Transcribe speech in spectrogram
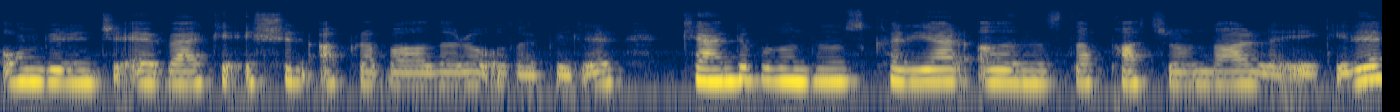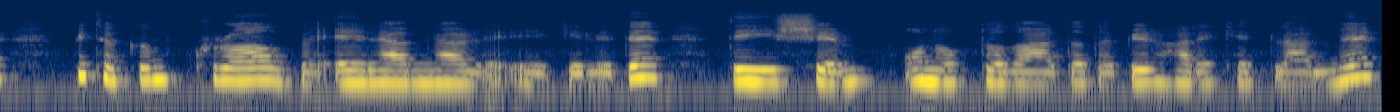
11. E, ev belki eşin akrabaları olabilir. Kendi bulunduğunuz kariyer alanınızda patronlarla ilgili bir takım kural ve eylemlerle ilgili de değişim, o noktalarda da bir hareketlenme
